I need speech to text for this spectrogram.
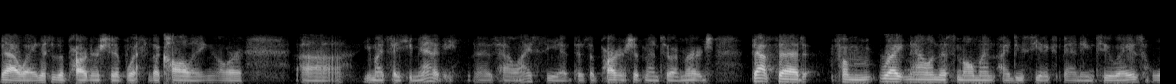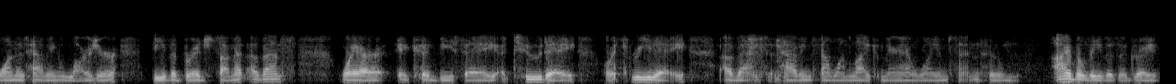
that way. This is a partnership with the calling or uh, you might say humanity is how I see it. There's a partnership meant to emerge. That said, from right now in this moment, I do see it expanding two ways. One is having larger Be the Bridge Summit events where it could be, say, a two-day or three-day event and having someone like Marianne Williamson, whom I believe is a great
